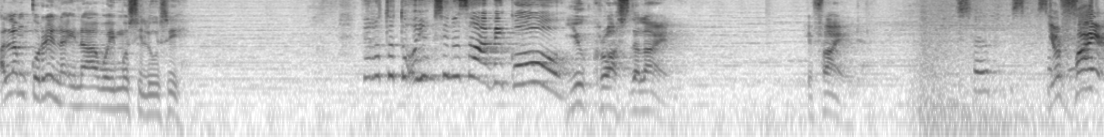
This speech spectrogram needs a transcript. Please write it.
Alam ko rin na inaaway mo si Lucy. Pero totoo yung sinasabi ko. You crossed the line. You're fired. Sir, sir, You're fired!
